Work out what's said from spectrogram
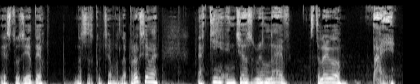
es tu sitio. Nos escuchamos la próxima aquí en Just Green Live. Hasta luego. Bye.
